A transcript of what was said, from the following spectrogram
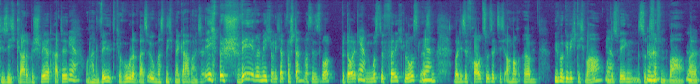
die sich gerade beschwert hatte ja. und hat wild gerudert, weil es irgendwas nicht mehr gab. Und hat gesagt, ich beschwere mich. Und ich habe verstanden, was dieses Wort bedeutet ja. und musste völlig loslassen, ja. weil diese Frau zusätzlich auch noch ähm, übergewichtig war und deswegen so mhm. treffend war, mhm. weil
